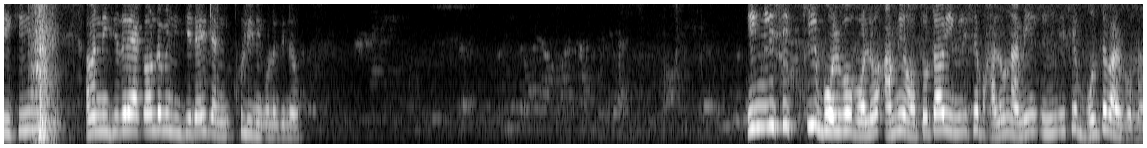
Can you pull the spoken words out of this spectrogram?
দেখিনি আমার নিজেদের অ্যাকাউন্ট আমি নিজেরাই জানি, খুলিনি কোনোদিনও। ইংলিশে কি বলব বলো? আমি অতটাও ইংলিশে ভালো না, আমি ইংলিশে বলতে পারব না।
